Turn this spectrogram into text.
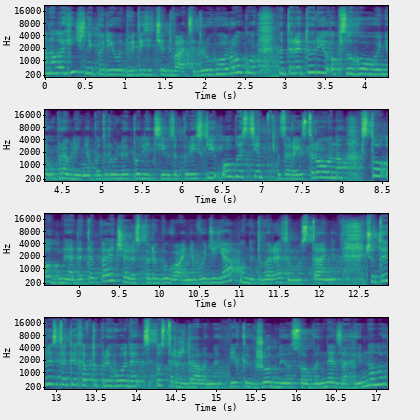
аналогічний період 2022 року на території обслуговування управління патрульної поліції в Запорізькій області зареєстровано 101 ДТП через перебування водія у нетверезому стані. Чотири з таких автопригоди з постраждалими, в яких жодної особи не загинуло,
